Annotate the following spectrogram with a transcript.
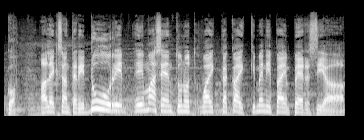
Veikko. Aleksanteri Duuri ei masentunut, vaikka kaikki meni päin Persiaa.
